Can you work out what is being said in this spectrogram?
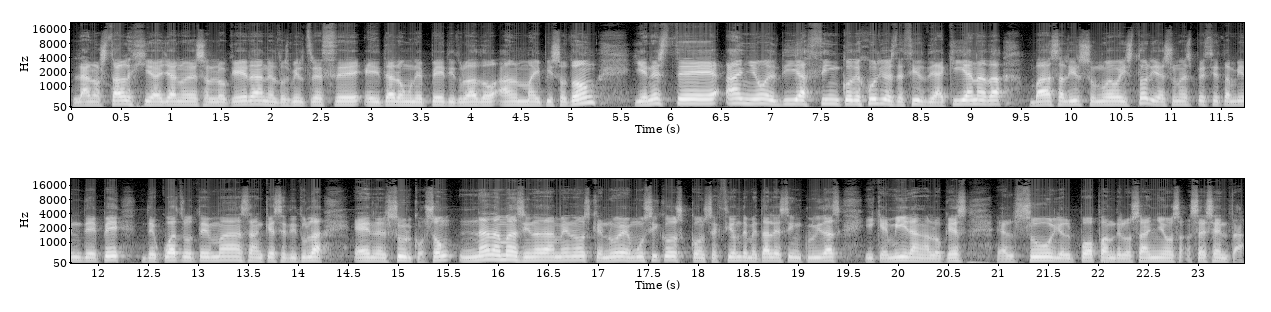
La nostalgia ya no es lo que era. En el 2013 editaron un EP titulado Alma y Pisotón. Y en este año, el día 5 de julio, es decir, de aquí a nada, va a salir su nueva historia. Es una especie también de EP de cuatro temas, aunque se titula En el Surco. Son nada más y nada menos que nueve músicos con sección de metales incluidas y que miran a lo que es el sur y el pop de los años 60.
